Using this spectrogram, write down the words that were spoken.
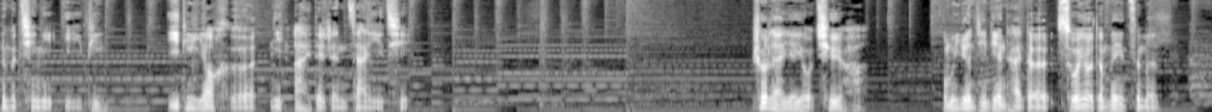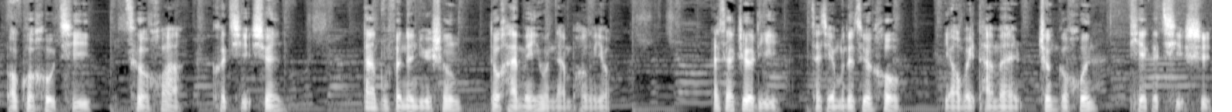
那么请你一定，一定要和你爱的人在一起。说来也有趣哈，我们远近电台的所有的妹子们，包括后期策划和启轩，大部分的女生都还没有男朋友。那在这里，在节目的最后，也要为他们征个婚，贴个启事。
